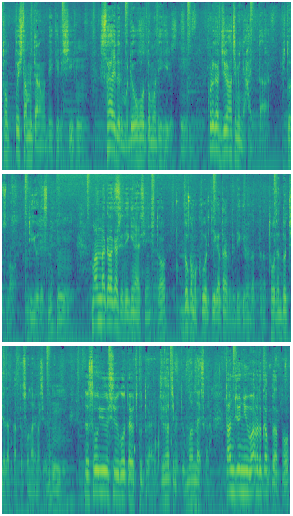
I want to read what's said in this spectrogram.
トップ下みたいなのもできるし、サイドにも両方ともできる、これが18名に入った一つの理由ですね、ん。真ん中だけしかできない選手とどこもクオリティが高くてできるんだったら当然どっち選ぶかってそうなりますよね、でそういう集合体を作ってから18名って埋まんないですから単純にワールドカップだと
